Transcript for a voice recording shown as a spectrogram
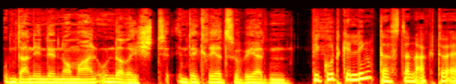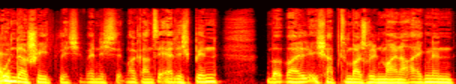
um dann in den normalen Unterricht integriert zu werden. Wie gut gelingt das denn aktuell? Unterschiedlich, wenn ich mal ganz ehrlich bin, weil ich habe zum Beispiel in meiner eigenen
